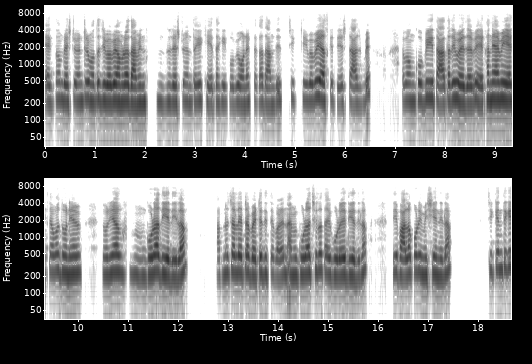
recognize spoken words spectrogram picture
একদম রেস্টুরেন্টের মতো যেভাবে আমরা দামি রেস্টুরেন্ট থেকে খেয়ে থাকি, খুবই অনেক টাকা দাম দিয়ে ঠিক সেইভাবেই আজকে টেস্টটা আসবে। এবং খুবই তাড়াতাড়ি হয়ে যাবে। এখানে আমি এক চামচ ধনিয়া ধনিয়া গুঁড়া দিয়ে দিলাম। আপনার চাইলে এটা বেটে দিতে পারেন। আমি গুঁড়া ছিল, তাই গুঁড়োই দিয়ে দিলাম। দিয়ে ভালো করে মিশিয়ে নিলাম। চিকেন থেকে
